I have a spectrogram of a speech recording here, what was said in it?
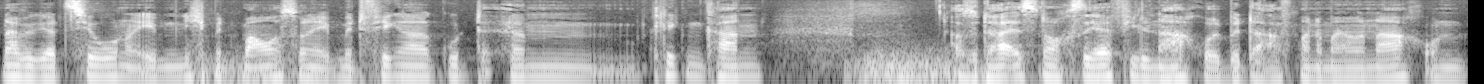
Touch-Navigation und eben nicht mit Maus, sondern eben mit Finger gut ähm, klicken kann. Also da ist noch sehr viel Nachholbedarf, meiner Meinung nach. Und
